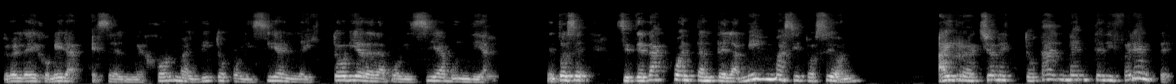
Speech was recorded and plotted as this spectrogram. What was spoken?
Pero él le dijo, mira, es el mejor maldito policía en la historia de la policía mundial. Entonces, si te das cuenta ante la misma situación, hay reacciones totalmente diferentes.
